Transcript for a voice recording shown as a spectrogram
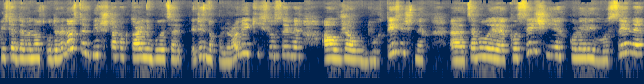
Після 90 у 90-х більш так актуальні були це різнокольорові якісь лосини, а вже у 2000-х е, це були класичні кольорів лосини.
